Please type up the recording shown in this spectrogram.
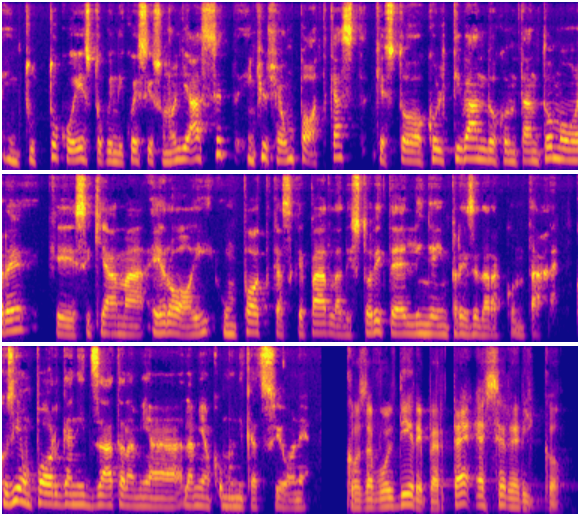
in tutto questo, quindi questi sono gli asset. In più c'è un podcast che sto coltivando con tanto amore, che si chiama Eroi, un podcast che parla di storytelling e imprese da raccontare. Così è un po' organizzata la mia, la mia comunicazione. Cosa vuol dire per te essere ricco?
